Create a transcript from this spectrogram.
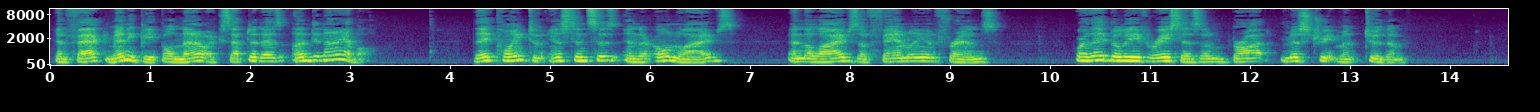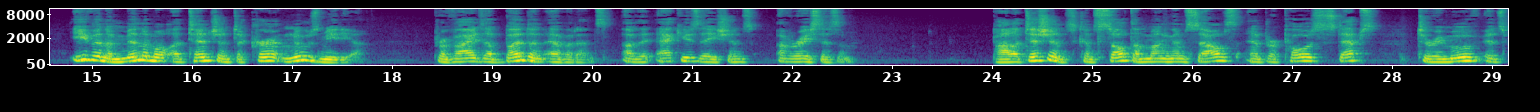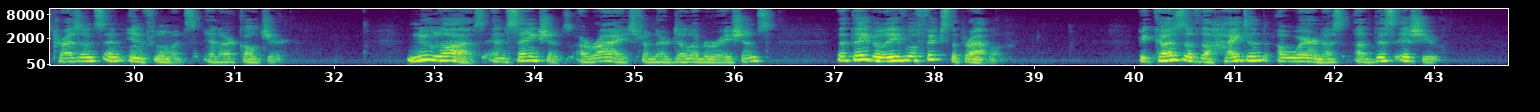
In fact, many people now accept it as undeniable. They point to instances in their own lives and the lives of family and friends where they believe racism brought mistreatment to them. Even a minimal attention to current news media provides abundant evidence of the accusations of racism. Politicians consult among themselves and propose steps to remove its presence and influence in our culture. New laws and sanctions arise from their deliberations that they believe will fix the problem. Because of the heightened awareness of this issue,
